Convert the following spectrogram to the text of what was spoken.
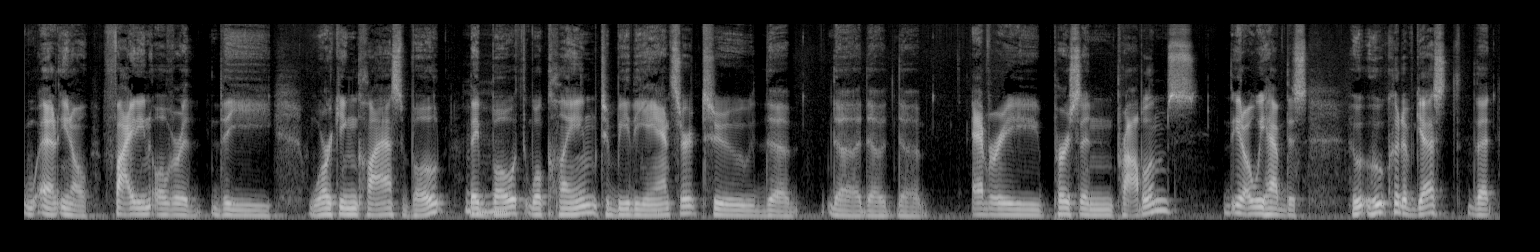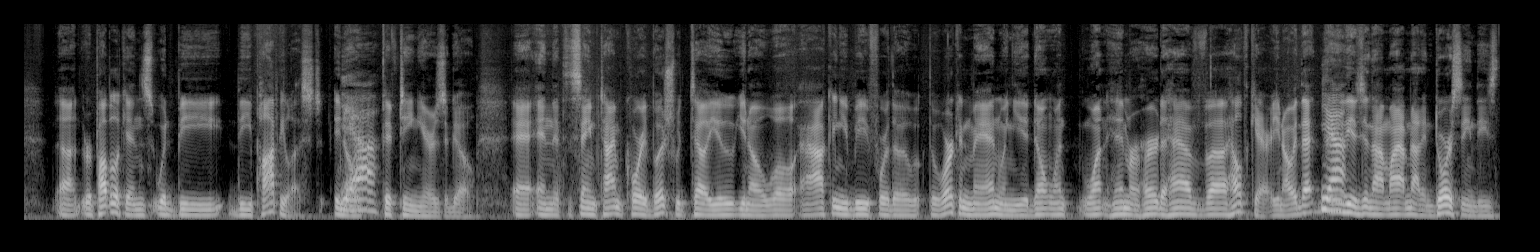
You know, fighting over the working class vote. Mm-hmm. They both will claim to be the answer to the the the, the every person problems. You know, we have this. Who who could have guessed that uh, Republicans would be the populist, you know, yeah. 15 years ago. And, and, at the same time, Cori Bush would tell you, you know, well, how can you be for the, the working man when you don't want, want him or her to have uh, health care? You know, that, yeah. these are not my, I'm not endorsing these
